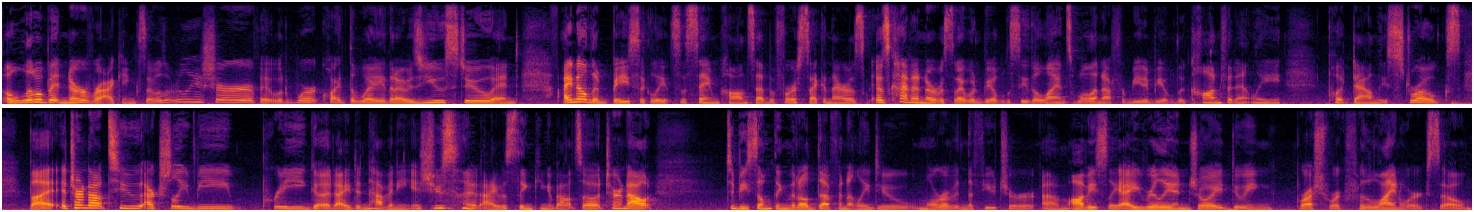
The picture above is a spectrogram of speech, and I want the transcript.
a little bit nerve wracking because I wasn't really sure if it would work quite the way that I was used to. And I know that basically it's the same concept, but for a second there, I was, was kind of nervous that I wouldn't be able to see the lines well enough for me to be able to confidently put down these strokes. But it turned out to actually be pretty good. I didn't have any issues that I was thinking about. So it turned out to be something that I'll definitely do more of in the future. Um, obviously, I really enjoy doing brushwork for the line work, so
